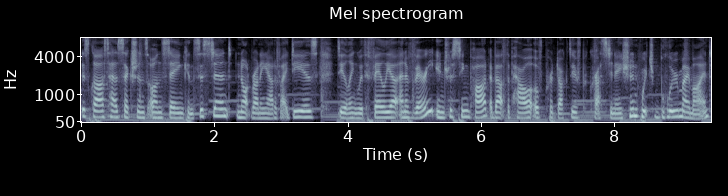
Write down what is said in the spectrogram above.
This class has sections on staying consistent, not running out of ideas, dealing with failure, and a very interesting part about the power of productive procrastination, which blew my mind.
